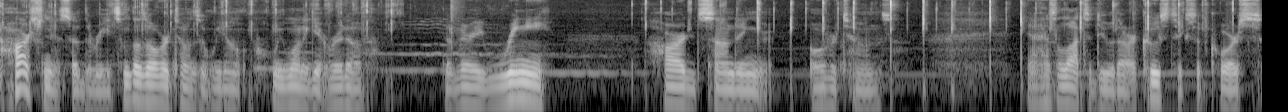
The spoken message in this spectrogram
harshness of the reed, some of those overtones that we don't we want to get rid of. The very ringy, hard sounding overtones. Yeah, it has a lot to do with our acoustics, of course.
